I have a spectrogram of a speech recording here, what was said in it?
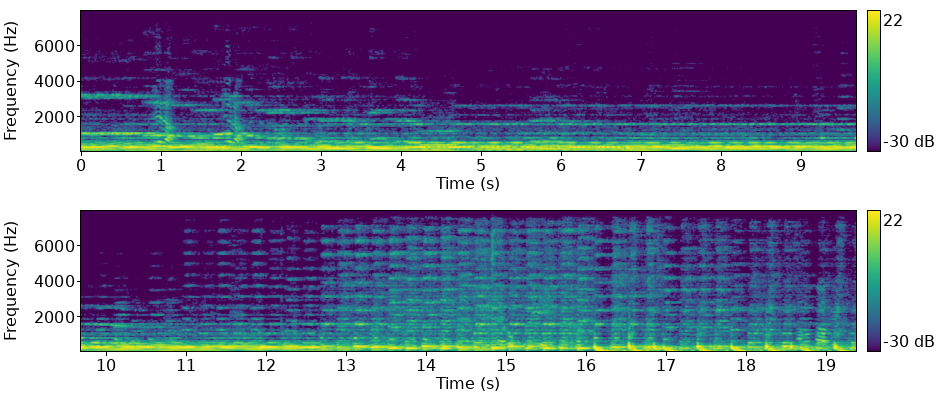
음.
